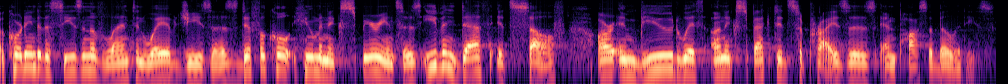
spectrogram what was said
According to the season of Lent and way of Jesus, difficult human experiences, even death itself, are imbued with unexpected surprises and possibilities.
